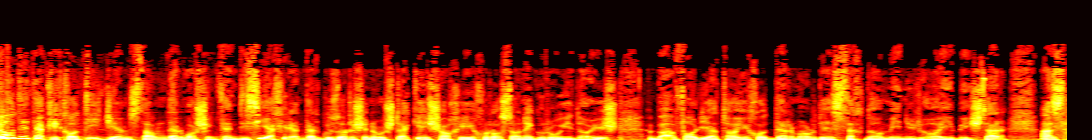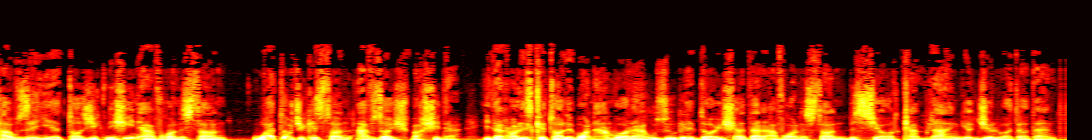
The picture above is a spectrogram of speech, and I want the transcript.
نهاد تحقیقاتی جیمستان در واشنگتن دی سی اخیرا در گزارش نوشته که شاخه خراسان گروه داعش به فعالیت خود در مورد استخدام نیروهای بیشتر از حوزه تاجیک نشین افغانستان و تاجیکستان افزایش بخشیده. ای در حالی است که طالبان همواره حضور داعش در افغانستان بسیار کمرنگ جلوه دادند.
